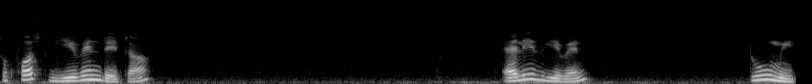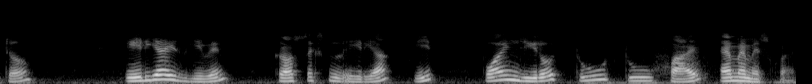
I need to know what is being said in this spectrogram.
So first given data L is given 2 meter area is given cross sectional area is 0.0225 mm square.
